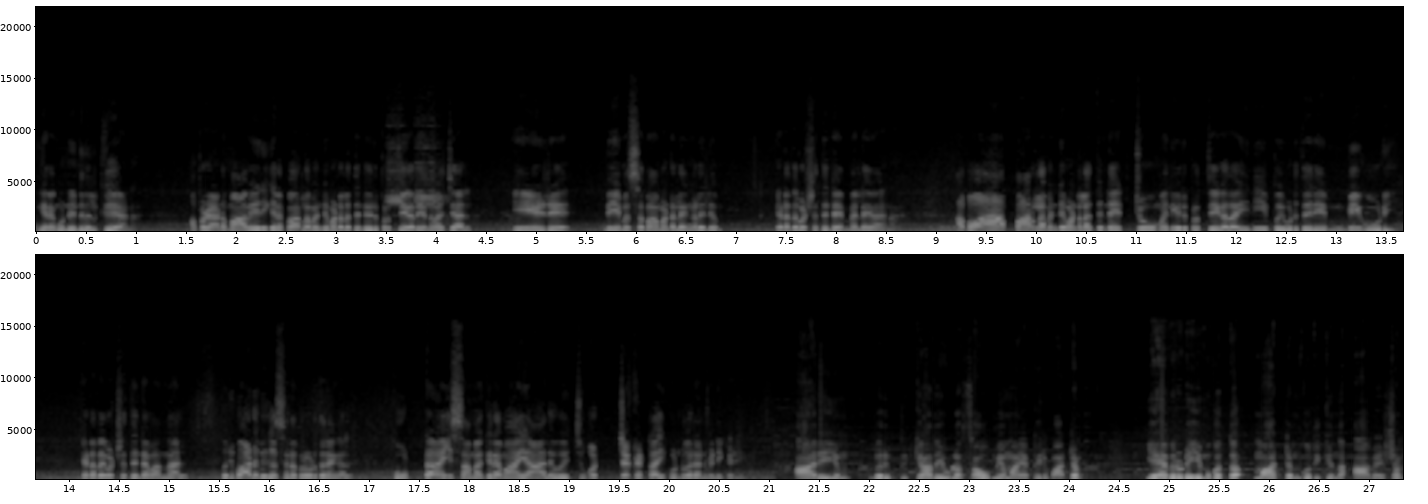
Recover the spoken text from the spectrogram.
ഇങ്ങനെ മുന്നിൽ നിൽക്കുകയാണ്. അപ്പോഴാണ് മാവേലിക്കര പാർലമെന്റ് മണ്ഡലത്തിന്റെ ഒരു പ്രത്യേകത എന്ന് വെച്ചാൽ ഏഴ് നിയമസഭാ മണ്ഡലങ്ങളിലും ഇടതുപക്ഷത്തിന്റെ എം എൽ എ ആണ്. അപ്പോൾ ആ പാർലമെന്റ് മണ്ഡലത്തിന്റെ ഏറ്റവും വലിയൊരു പ്രത്യേകത ഇനിയിപ്പോൾ ഇവിടുത്തെ ഒരു എം പി കൂടി ഇടതുപക്ഷത്തിന്റെ വന്നാൽ ഒരുപാട് വികസന പ്രവർത്തനങ്ങൾ കൂട്ടായി സമഗ്രമായി ആലോചിച്ച് ഒറ്റക്കെട്ടായി കൊണ്ടുവരാൻ വേണ്ടി കഴിയും. ആരെയും വെറുപ്പിക്കാതെയുള്ള സൗമ്യമായ പെരുമാറ്റം ഏവരുടെയും മുഖത്ത് മാറ്റം കൊതിക്കുന്ന ആവേശം.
